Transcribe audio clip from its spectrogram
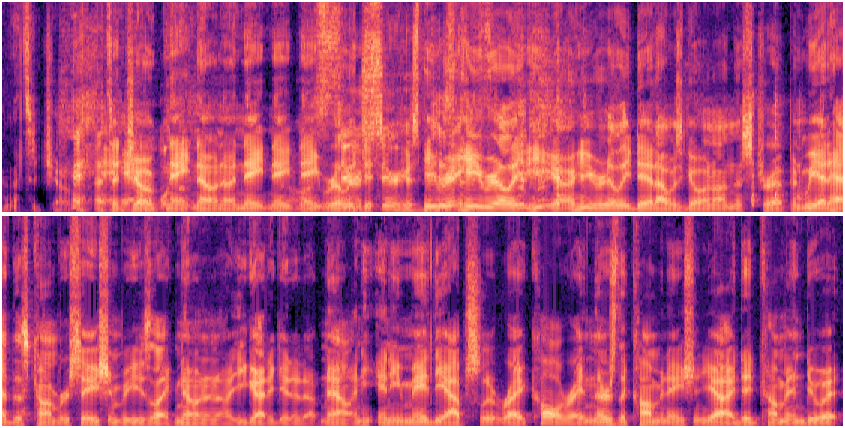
that's a joke. That's a joke, Nate. No, no, Nate, Nate, Nate really serious- did. serious he, re- he really, he, you know, he really did. I was going on this trip, and we had had this conversation, but he's like, "No, no, no, you got to get it up now." And he and he made the absolute right call, right? And there's the combination. Yeah, I did come into it.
